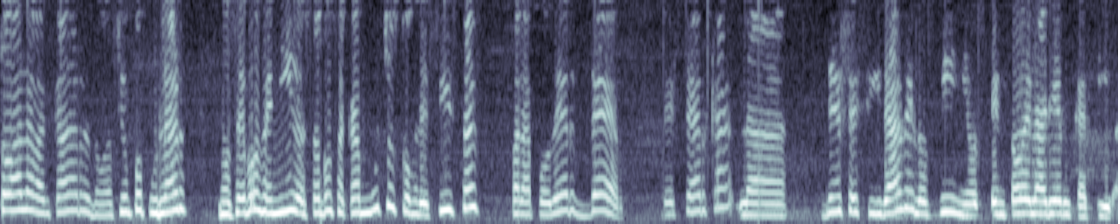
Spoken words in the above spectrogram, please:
toda la bancada Renovación Popular nos hemos venido, estamos acá muchos congresistas para poder ver de cerca la necesidad de los niños en todo el área educativa.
